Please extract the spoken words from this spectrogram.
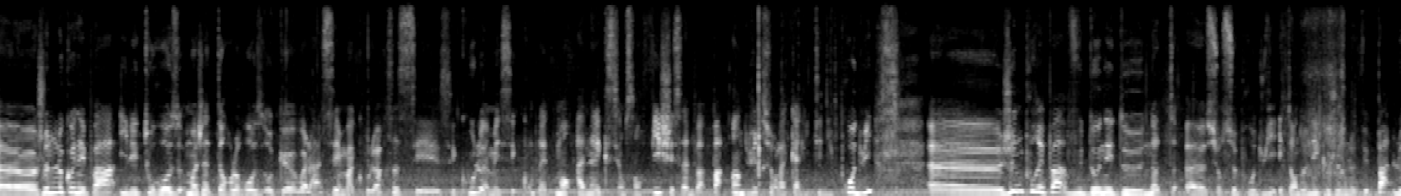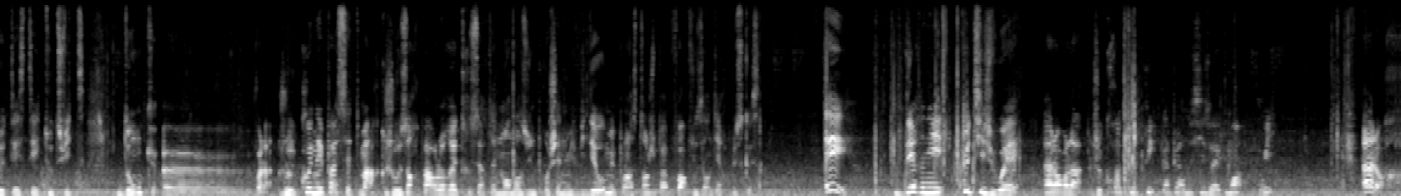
Euh, je ne le connais pas, il est tout rose. Moi j'adore le rose, donc euh, voilà, c'est ma couleur. Ça c'est cool, mais c'est complètement annexe si on s'en fiche et ça ne va pas induire sur la qualité du produit. je ne pourrais pas vous donner de notes sur ce produit étant donné que je ne vais pas le tester tout de suite. Donc euh, voilà, je ne connais pas cette marque, je vous en reparlerai très certainement dans une prochaine vidéo, mais pour l'instant je vais pas pouvoir vous en dire plus que ça. Et dernier petit jouet, alors là je crois que j'ai pris la paire de ciseaux avec moi, oui. Alors,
